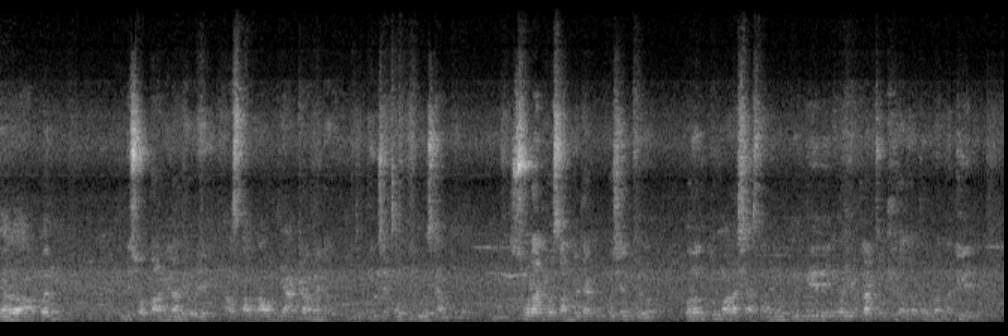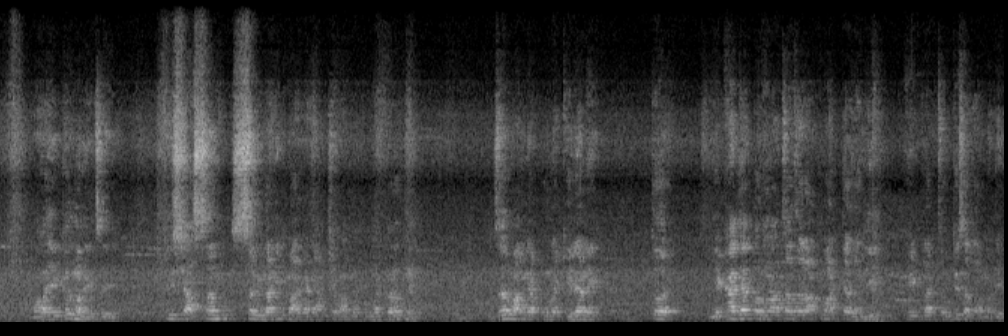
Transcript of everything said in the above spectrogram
तर आपण मी स्वतः अनिल आजवळे आस्थापनावरती अकरा महिने म्हणजे तीनशे चौतीस दिवस काम केलं. सोळा दिवस आत्महत्या कुपोषण केलं. परंतु मला शासनाने नोकरी दिली नाही किंवा एक लाख चौतीस हजार तरुणांना दिली नाही. मला एकच म्हणायचं आहे की शासन संविधानिक मार्गाने आमच्या मागण्या पूर्ण करत नाही. जर मागण्या पूर्ण केल्या नाही तर एखाद्या तरुणाचा जर आत्महत्या झाली एक लाख चौतीस हजारमध्ये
